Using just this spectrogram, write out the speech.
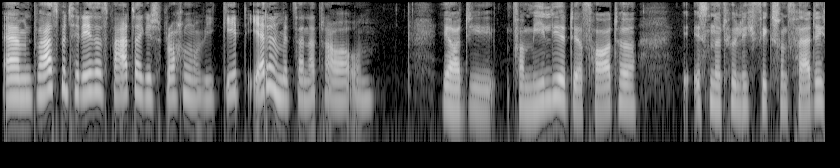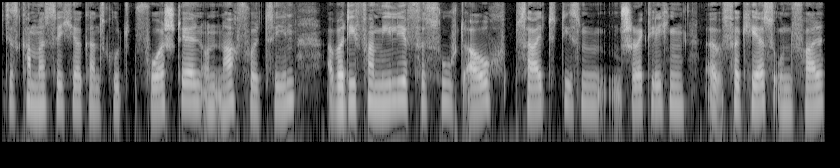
Ähm, du hast mit Theresas Vater gesprochen. Wie geht er denn mit seiner Trauer um? Ja, die Familie, der Vater ist natürlich fix und fertig, das kann man sich ja ganz gut vorstellen und nachvollziehen. Aber die Familie versucht auch seit diesem schrecklichen äh, Verkehrsunfall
